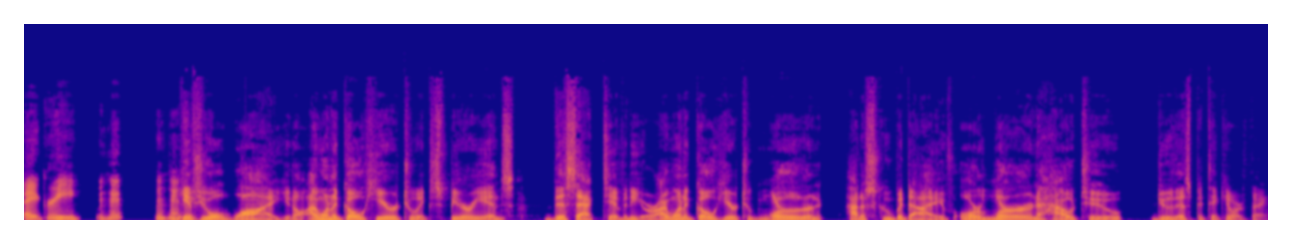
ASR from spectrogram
I agree. Mm-hmm. Mm-hmm. It gives you a why. You know, I want to go here to experience this activity, or I want to go here to learn how to scuba dive or learn how to do this particular thing.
